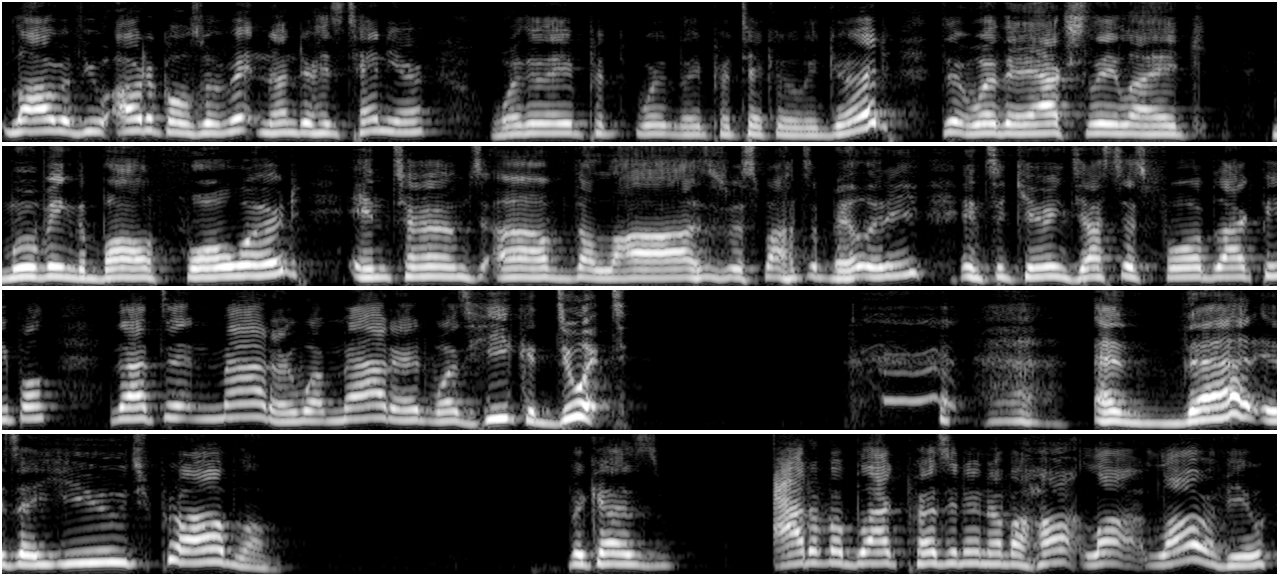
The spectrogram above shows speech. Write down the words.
law review articles were written under his tenure, whether they were they particularly good, were they actually like moving the ball forward in terms of the law's responsibility in securing justice for black people. That didn't matter. What mattered was he could do it. And that is a huge problem because out of a black president of a law, law review,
